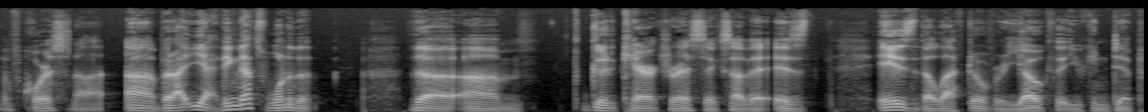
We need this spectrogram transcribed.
Of course not. Uh, but I, yeah, I think that's one of the the um, good characteristics of it is is the leftover yolk that you can dip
